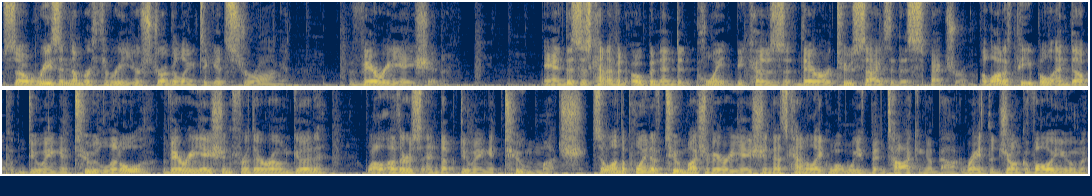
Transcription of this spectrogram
So, reason number three, you're struggling to get strong variation. And this is kind of an open ended point because there are two sides of this spectrum. A lot of people end up doing too little variation for their own good, while others end up doing too much. So, on the point of too much variation, that's kind of like what we've been talking about, right? The junk volume,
